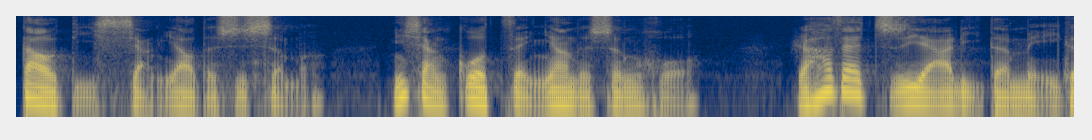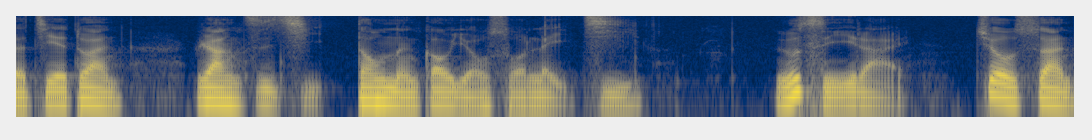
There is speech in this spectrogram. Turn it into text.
到底想要的是什么？你想过怎样的生活？然后在职涯里的每一个阶段，让自己都能够有所累积。如此一来，就算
